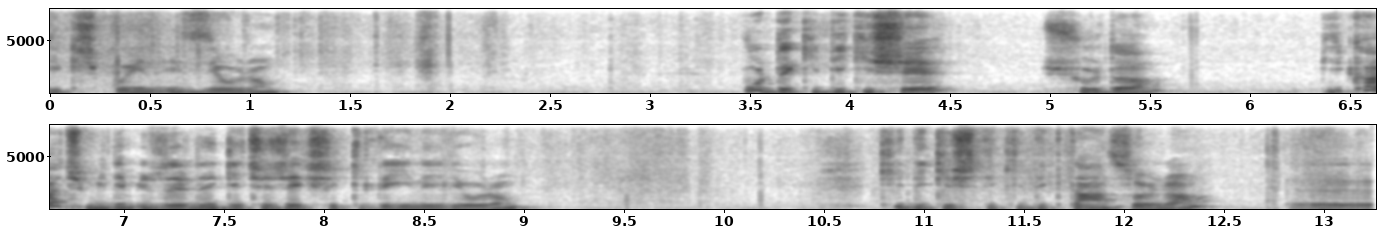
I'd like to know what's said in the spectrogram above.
dikiş payını eziyorum. Buradaki dikişi şurada birkaç milim üzerine geçecek şekilde iğneliyorum. Ki dikiş dikildikten sonra e,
